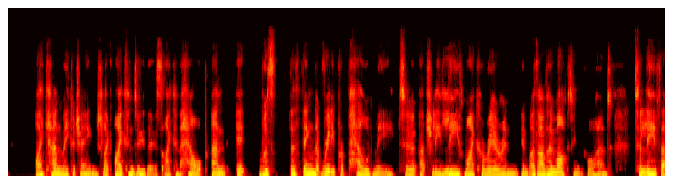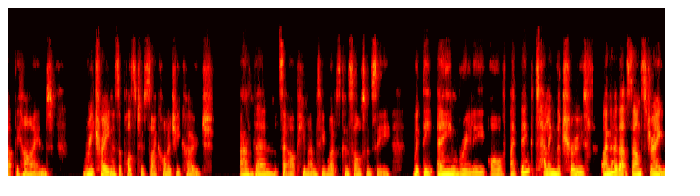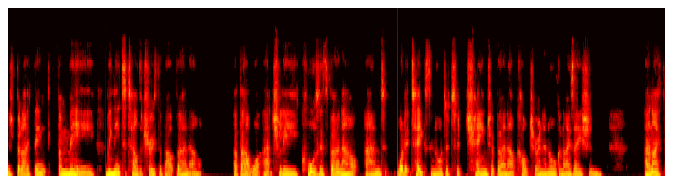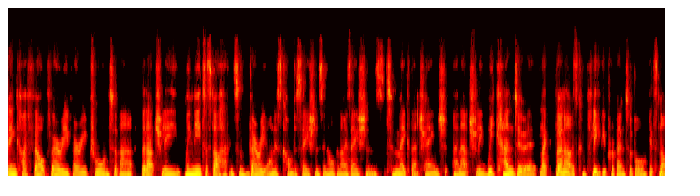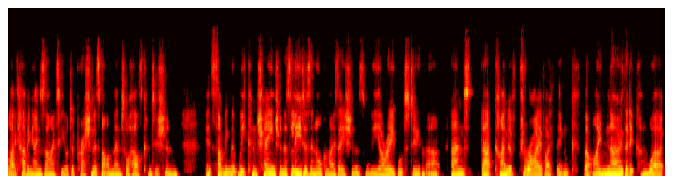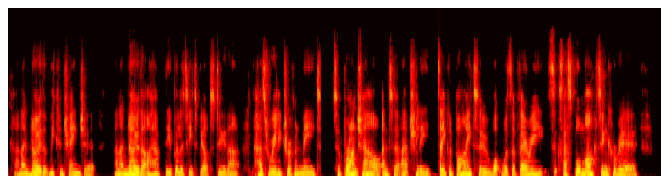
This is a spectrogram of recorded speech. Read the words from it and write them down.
I can make a change. Like I can do this, I can help. And it was the thing that really propelled me to actually leave my career in, in I was in marketing beforehand, to leave that behind, retrain as a positive psychology coach, and then set up Humanity Works Consultancy with the aim really of, I think, telling the truth. I know that sounds strange, but I think for me, we need to tell the truth about burnout about what actually causes burnout and what it takes in order to change a burnout culture in an organization. And I think I felt very, very drawn to that, that actually we need to start having some very honest conversations in organizations to make that change. And actually, we can do it. Like burnout is completely preventable. It's not like having anxiety or depression, it's not a mental health condition it's something that we can change. And as leaders in organizations, we are able to do that. And that kind of drive, I think, that I know that it can work and I know that we can change it. And I know that I have the ability to be able to do that has really driven me to, to branch out and to actually say goodbye to what was a very successful marketing career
